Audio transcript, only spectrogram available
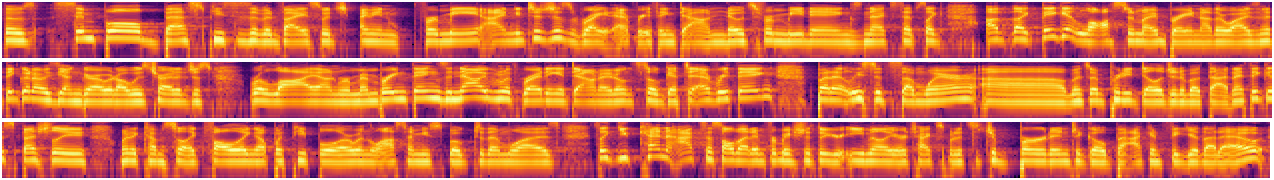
those simple best pieces of advice which i mean for me i need to just write everything down. Notes from meetings next steps like uh, like they get lost in my brain otherwise. And i think when i was younger i would always try to just rely on remembering things. And now even with writing it down i don't still get to everything but at least it's somewhere. Um, and so i'm pretty diligent about that. And i think especially when it comes to like following up with people or when the last time you spoke to them was it's like you can access all that information through your email your text but it's such a burden to go back and figure that out.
